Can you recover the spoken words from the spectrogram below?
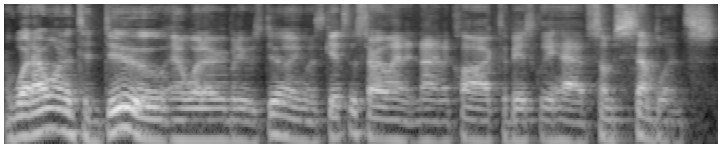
what i wanted to do and what everybody was doing was get to the start line at nine o'clock to basically have some semblance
